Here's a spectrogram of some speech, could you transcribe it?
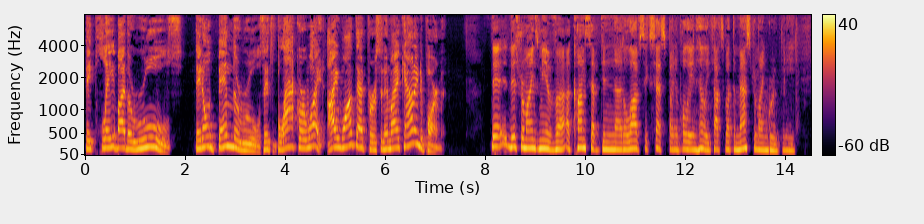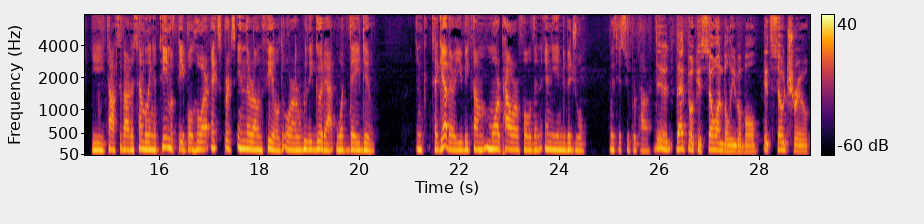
They play by the rules. They don't bend the rules. It's black or white. I want that person in my accounting department. This reminds me of uh, a concept in uh, The Law of Success by Napoleon Hill. He talks about the mastermind group and he, he talks about assembling a team of people who are experts in their own field or are really good at what they do. And together you become more powerful than any individual with his superpower. Dude, that book is so unbelievable. It's so true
